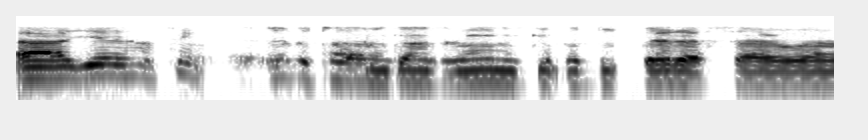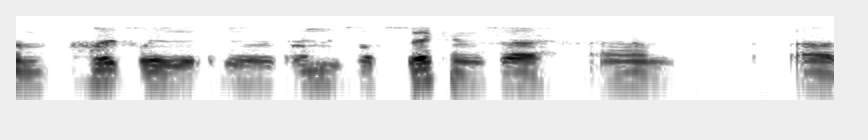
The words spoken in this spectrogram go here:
Uh, yeah, I think every time he goes around, he's getting a bit better. So um, hopefully he improves off second. So um, I,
